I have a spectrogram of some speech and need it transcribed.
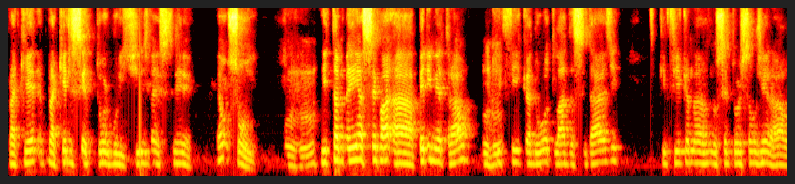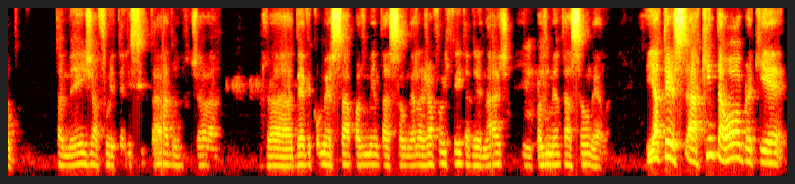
Para aquele, aquele setor Buritis vai ser é um sonho. Uhum. E também a, a perimetral, uhum. que fica do outro lado da cidade, que fica na, no setor São Geraldo. Também já foi até licitado, já, já deve começar a pavimentação dela, já foi feita a drenagem, uhum. pavimentação dela. E a, terça, a quinta obra, que é.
